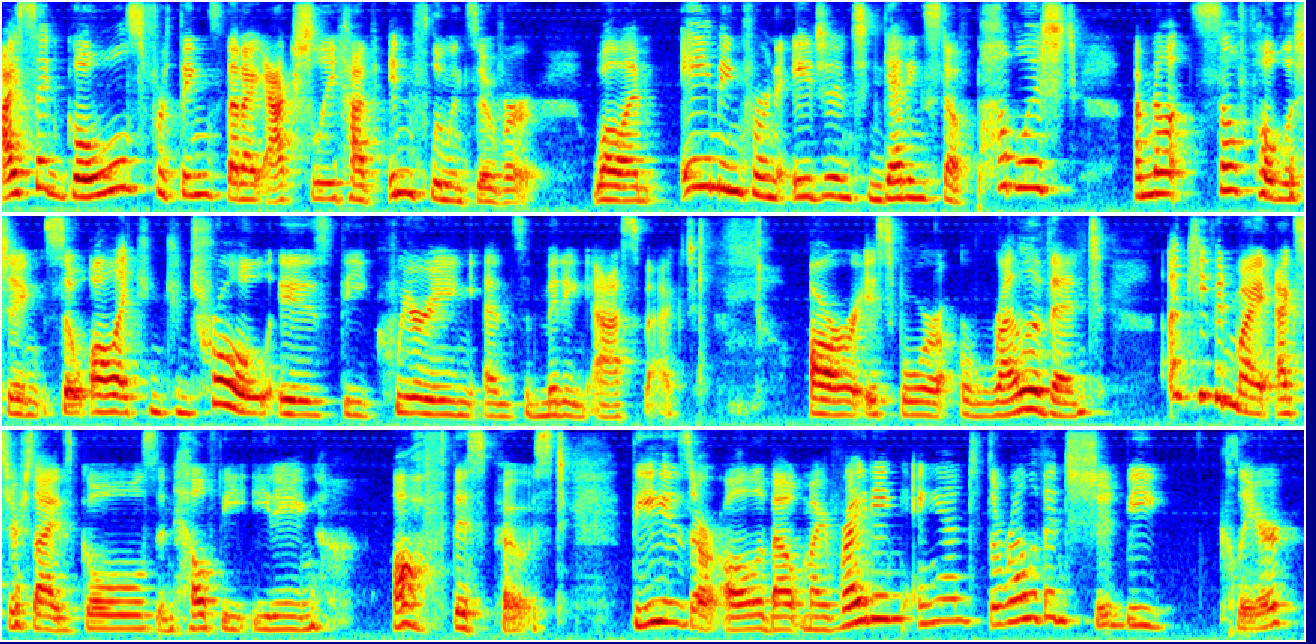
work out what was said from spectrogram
I set goals for things that I actually have influence over. While I'm aiming for an agent and getting stuff published, I'm not self publishing, so all I can control is the querying and submitting aspect. R is for relevant. I'm keeping my exercise goals and healthy eating off this post. These are all about my writing, and the relevance should be clear.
